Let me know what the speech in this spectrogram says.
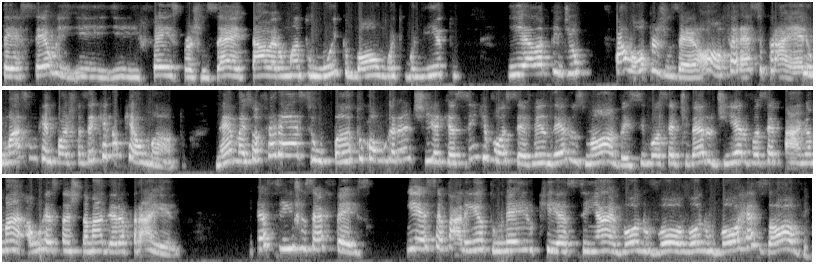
teceu e, e, fez para José e tal. Era um manto muito bom, muito bonito. E ela pediu, falou para José: ó, oh, oferece para ele. O máximo que ele pode fazer é que ele não quer o manto né? Mas oferece o panto como garantia, que assim que você vender os móveis, se você tiver o dinheiro, você paga o restante da madeira para ele. E assim José fez. E esse avarento, meio que assim, ah, vou, não vou, vou, não vou, resolve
